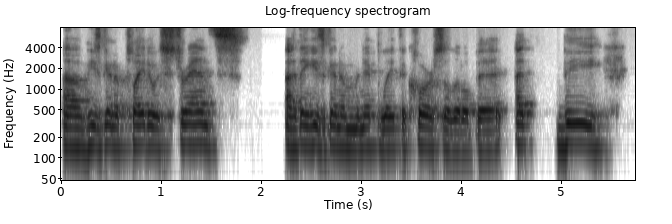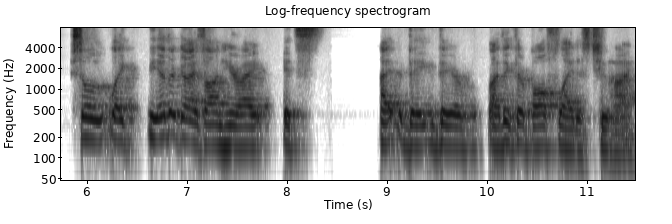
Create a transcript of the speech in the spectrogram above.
Um, he's going to play to his strengths. I think he's going to manipulate the course a little bit. Uh, the so like the other guys on here, I it's I, they they're I think their ball flight is too high.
